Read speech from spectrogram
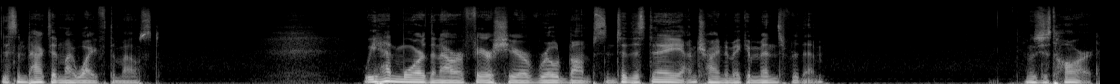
This impacted my wife the most. We had more than our fair share of road bumps, and to this day, I'm trying to make amends for them. It was just hard.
